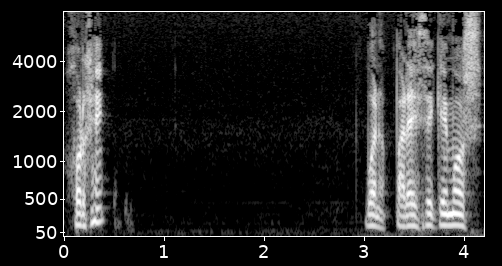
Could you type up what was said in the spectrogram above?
Jorge. Bueno, parece que hemos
